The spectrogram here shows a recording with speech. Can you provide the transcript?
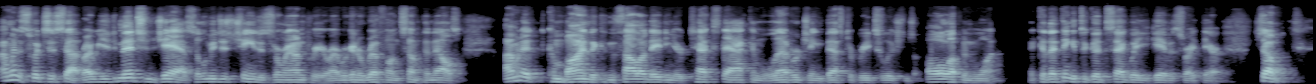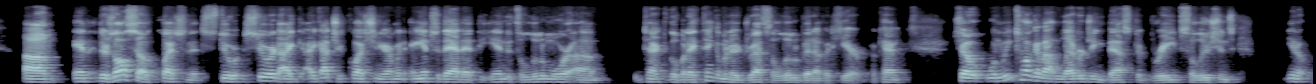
I'm going to switch this up, right? You mentioned jazz. So let me just change this around for you, right? We're going to riff on something else. I'm going to combine the consolidating your tech stack and leveraging best of breed solutions all up in one because I think it's a good segue you gave us right there. So, um, and there's also a question that Stuart, Stuart, I, I got your question here. I'm going to answer that at the end. It's a little more um, technical, but I think I'm going to address a little bit of it here. Okay. So when we talk about leveraging best of breed solutions, you know,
